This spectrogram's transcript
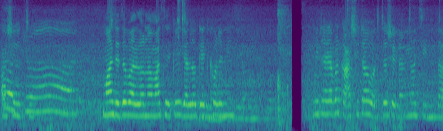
কাশি হচ্ছে। মা যেতে পারল না মা থেকেই গেল গেট খোলেনি। মিঠাই আবার কাশিটাও হচ্ছে সেটা নিয়েও চিন্তা।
